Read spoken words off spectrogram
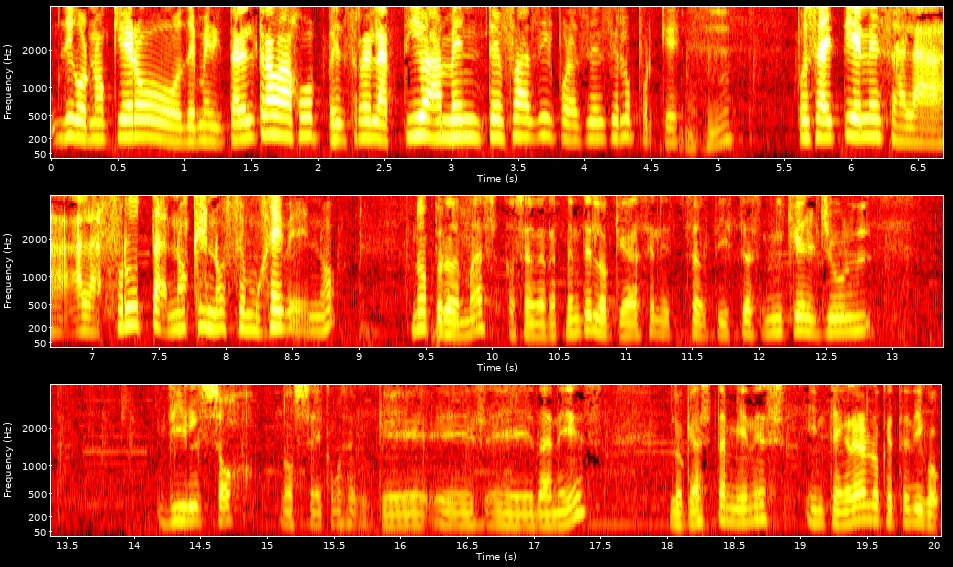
digo, no quiero demeritar el trabajo, es relativamente fácil, por así decirlo, porque pues ahí tienes a la, a la fruta, ¿no? Que no se mueve, ¿no? No, pero además, o sea, de repente lo que hacen estos artistas, Mikkel Jules Vilsog, no sé cómo se llama, que es eh, danés, lo que hace también es integrar lo que te digo,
